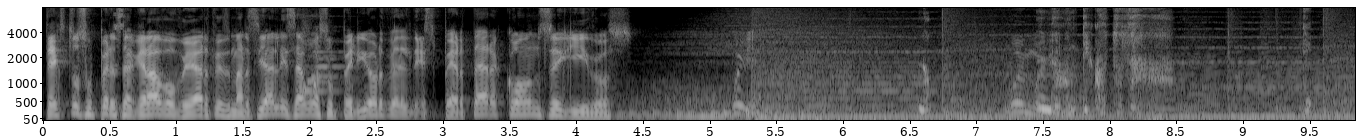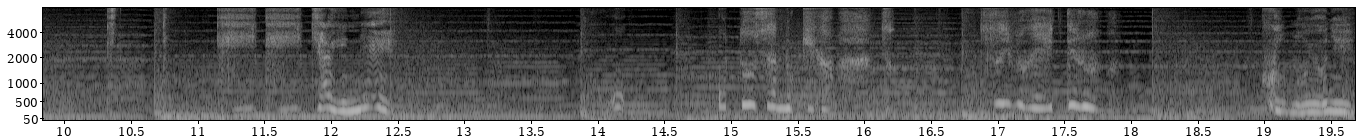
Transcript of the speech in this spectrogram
Texto super sagrado de artes marciales, agua superior del despertar conseguidos. Muy bien. No. Muy, muy bien. なんてことだてき聞いちゃいねえお父さんの気がずずいぶん減ってるこの世に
